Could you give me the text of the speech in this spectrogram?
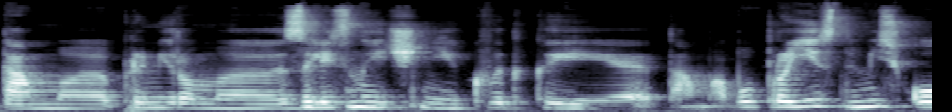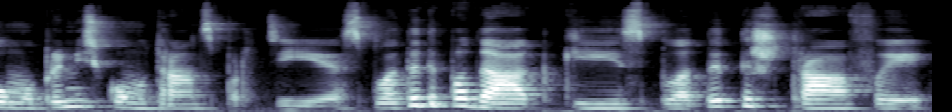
Там, е, приміром, е, залізничні квитки, там або проїзд в міському, приміському транспорті, сплатити податки, сплатити штрафи,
